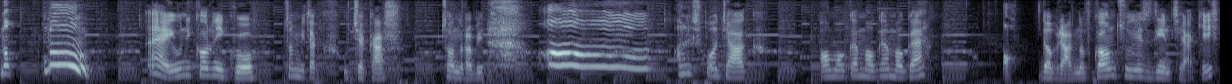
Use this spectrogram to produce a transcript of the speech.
No, no! Ej, unikorniku, co mi tak uciekasz? Co on robi? O, ale słodziak. O, mogę, mogę, mogę. O, dobra, no w końcu jest zdjęcie jakieś.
